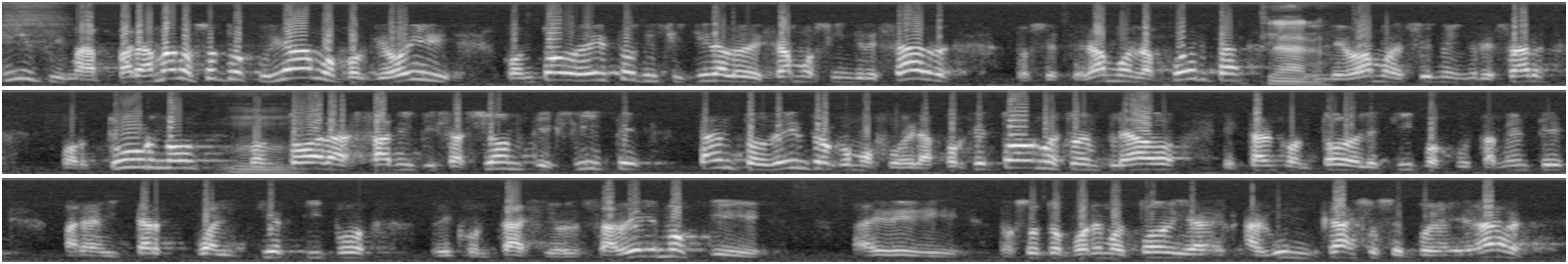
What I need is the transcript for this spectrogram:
ínfima. Para más nosotros cuidamos, porque hoy con todo esto ni siquiera lo dejamos ingresar, los esperamos en la puerta y le vamos haciendo ingresar por turno, con mm. toda la sanitización que existe, tanto dentro como fuera, porque todos nuestros empleados están con todo el equipo justamente para evitar cualquier tipo de contagio. Sabemos que eh, nosotros ponemos todo y algún caso se puede dar,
